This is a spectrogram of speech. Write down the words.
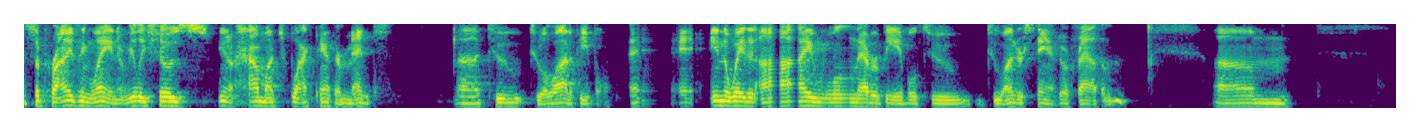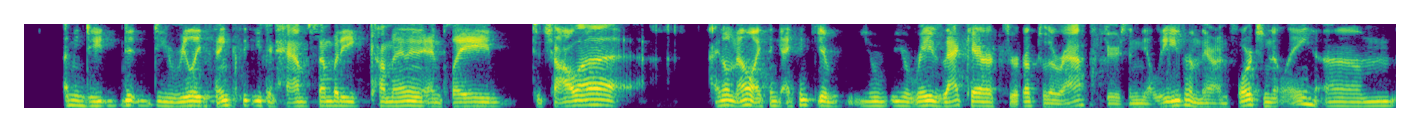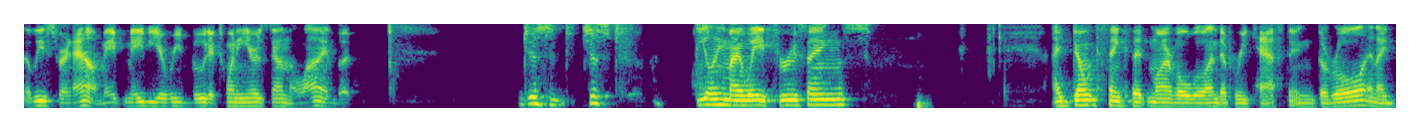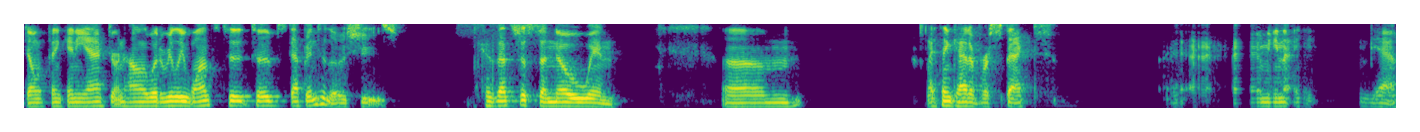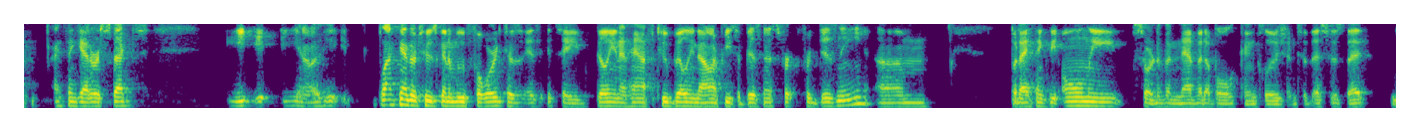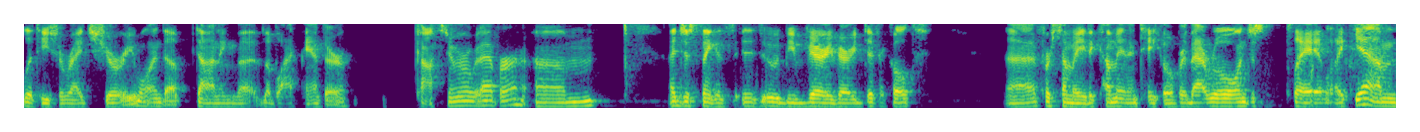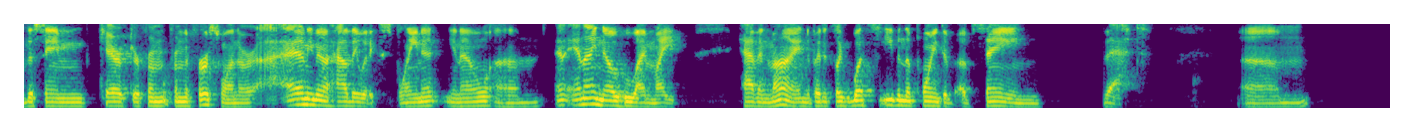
surprising way, and it really shows you know how much Black Panther meant uh, to to a lot of people in a way that I will never be able to to understand or fathom. Um, I mean, do you, do, do you really think that you can have somebody come in and play T'Challa? I don't know. I think I think you you you raise that character up to the rafters and you leave him there. Unfortunately, um, at least for now. Maybe maybe you reboot it twenty years down the line, but just just feeling my way through things. I don't think that Marvel will end up recasting the role, and I don't think any actor in Hollywood really wants to to step into those shoes because that's just a no win. Um, I think out of respect, I mean, I, yeah, I think out of respect, you, you know, Black Panther 2 is going to move forward because it's a billion and a half, two billion dollar piece of business for, for Disney. Um, but I think the only sort of inevitable conclusion to this is that Letitia Wright Shuri will end up donning the, the Black Panther costume or whatever. Um, I just think it's, it, it would be very, very difficult uh, for somebody to come in and take over that role and just play it like, yeah, I'm the same character from from the first one, or I don't even know how they would explain it, you know. Um, and and I know who I might have in mind, but it's like, what's even the point of of saying that? Um,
